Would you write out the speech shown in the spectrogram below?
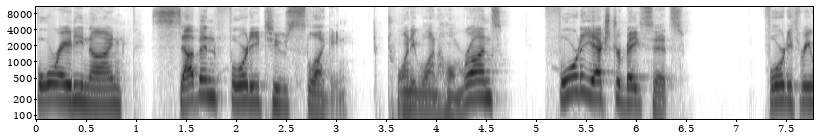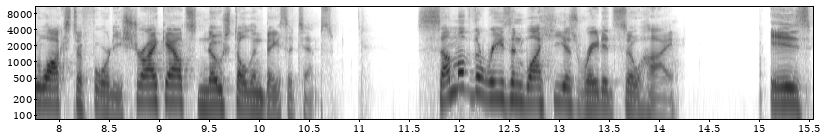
489, 742 slugging, 21 home runs, 40 extra base hits, 43 walks to 40 strikeouts, no stolen base attempts. Some of the reason why he is rated so high is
